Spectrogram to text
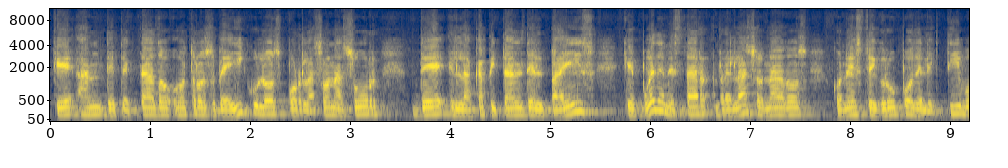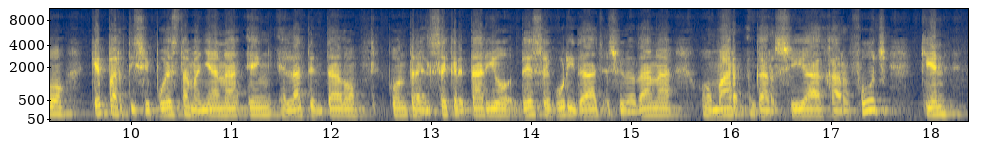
que han detectado otros vehículos por la zona sur de la capital del país que pueden estar relacionados con este grupo delictivo que participó esta mañana en el atentado contra el secretario de Seguridad Ciudadana Omar García Harfuch, quien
